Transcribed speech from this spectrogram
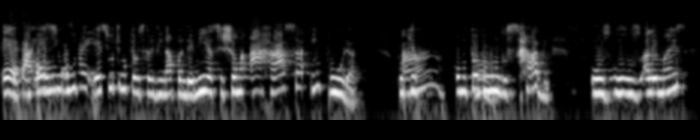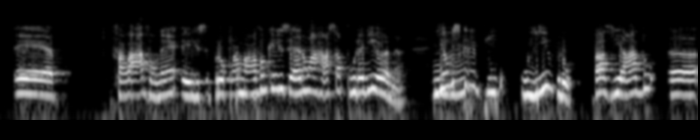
É, tá esse, esse último que eu escrevi na pandemia se chama A Raça Impura. Porque, ah, como todo hum. mundo sabe, os, os alemães é, falavam, né, eles proclamavam que eles eram a raça pura ariana. Uhum. E eu uhum. escrevi o livro baseado uh,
